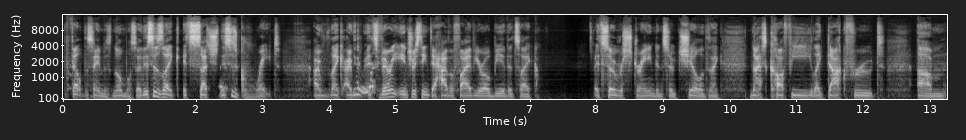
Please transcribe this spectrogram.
felt the same as normal. So this is like it's such. This is great. I like. I, it's very interesting to have a five year old beer that's like it's so restrained and so chill. It's like nice coffee, like dark fruit. Um,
